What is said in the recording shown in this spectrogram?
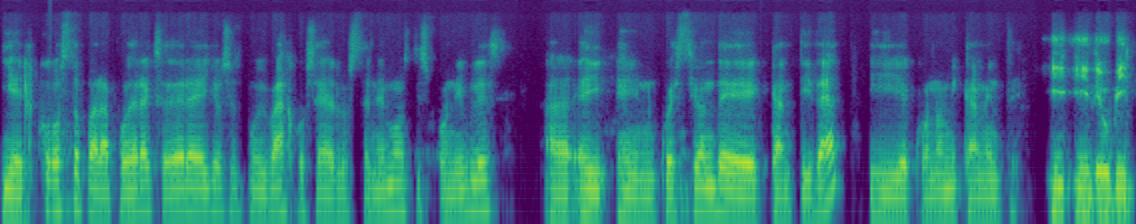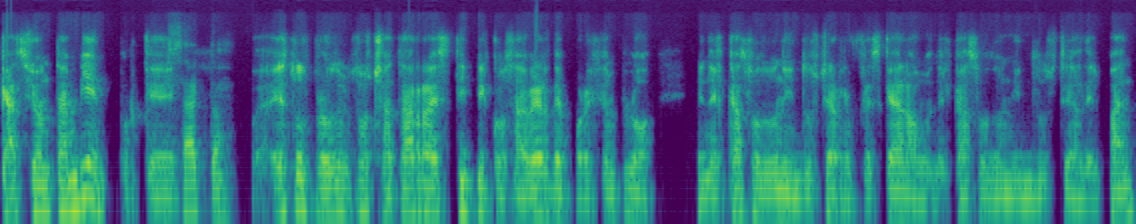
y el costo para poder acceder a ellos es muy bajo, o sea, los tenemos disponibles e, en cuestión de cantidad y económicamente. Y, de ubicación también, porque Exacto. estos productos chatarra es típico saber de, por ejemplo, en el caso de una industria refresquera o en el caso de una industria del pan,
